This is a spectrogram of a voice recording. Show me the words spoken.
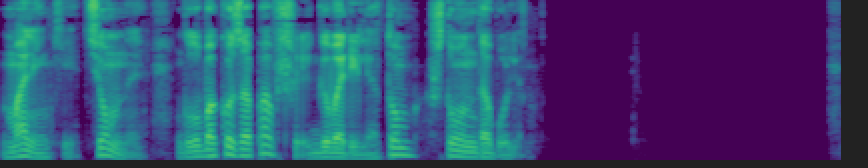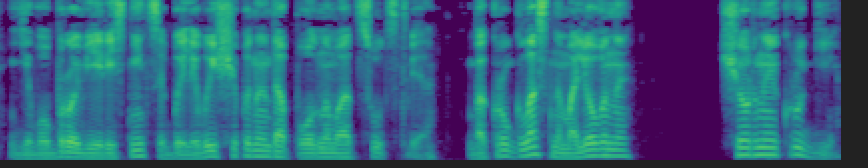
маленькие, темные, глубоко запавшие, говорили о том, что он доволен. Его брови и ресницы были выщипаны до полного отсутствия. Вокруг глаз намалеваны черные круги,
